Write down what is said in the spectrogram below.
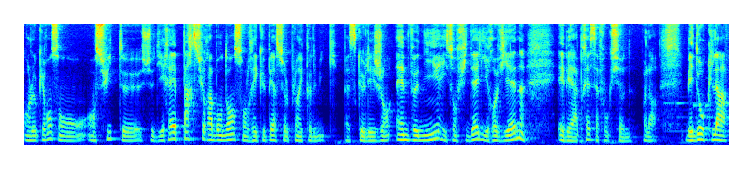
en l'occurrence, ensuite, je dirais, par surabondance, on le récupère sur le plan économique, parce que les gens aiment venir, ils sont fidèles, ils reviennent, et bien après, ça fonctionne. Voilà. Mais donc là,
